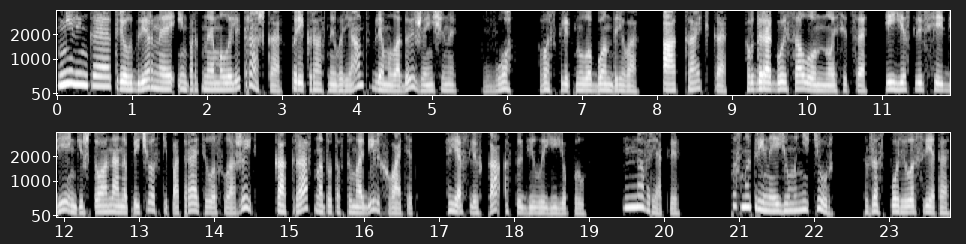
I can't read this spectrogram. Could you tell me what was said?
Миленькая трехдверная импортная малолитражка — прекрасный вариант для молодой женщины. «Во!» — воскликнула Бондарева. «А Катька в дорогой салон носится, и если все деньги, что она на прическе потратила, сложить, как раз на тот автомобиль хватит». Я слегка остудила ее пыл. Навряд ли. «Посмотри на ее маникюр», — заспорила Света.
